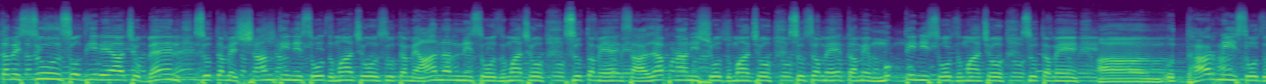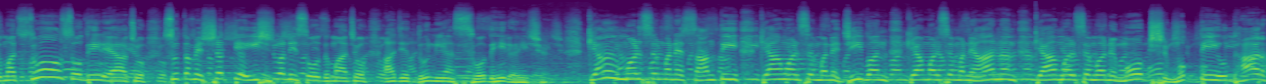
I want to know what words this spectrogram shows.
તમે શું શોધી રહ્યા છો? બેન, શું તમે શાંતિની શોધમાં છો? શું તમે આનંદની શોધમાં છો? શું તમે સાજાપણાની શોધમાં છો? શું તમે તમે મુક્તિની શોધમાં છો? શું તમે ઉદ્ધારની શોધમાં શું શોધી રહ્યા છો? શું તમે સત્ય ઈશ્વરની શોધમાં છો? આજે દુનિયા શોધી રહી છે. ક્યાં મળશે મને શાંતિ? ક્યાં મળશે મને જીવન? ક્યાં મળશે મને આનંદ? ક્યાં મળશે મને મોક્ષ, મુક્તિ, ઉદ્ધાર?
